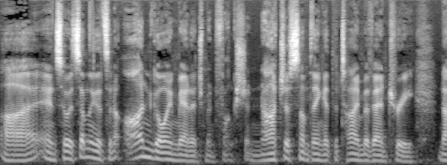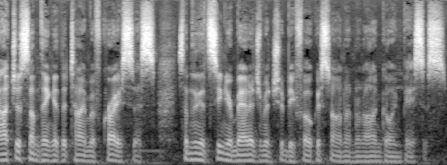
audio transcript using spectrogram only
Uh, and so it's something that's an ongoing management function, not just something at the time of entry, not just something at the time of crisis, something that senior management should be focused on on an ongoing basis.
